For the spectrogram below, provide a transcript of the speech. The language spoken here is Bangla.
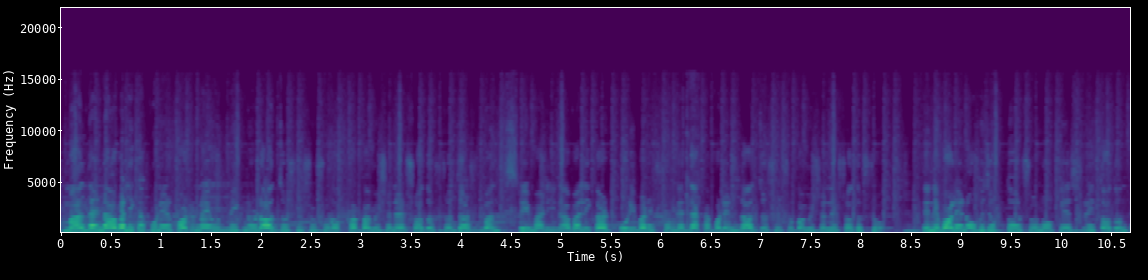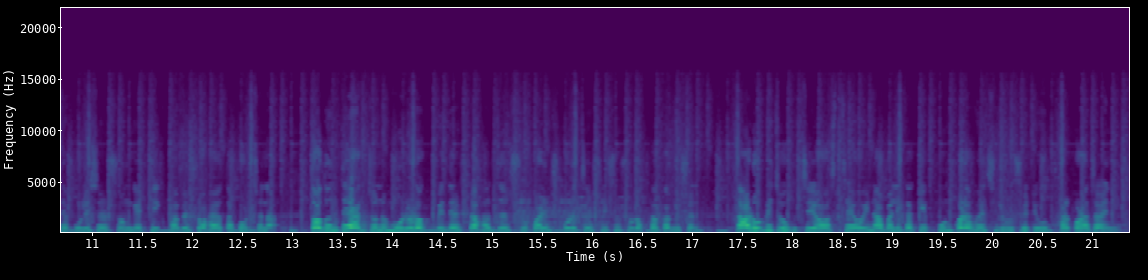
মালদায় নাবালিকা খুনের ঘটনায় উদ্বিগ্ন রাজ্য শিশু সুরক্ষা কমিশনের সদস্য যশবন্ত শ্রীমানি নাবালিকার পরিবারের সঙ্গে দেখা করেন রাজ্য শিশু কমিশনের সদস্য। তিনি বলেন, অভিযুক্ত সোনু কেশরি তদন্তে পুলিশের সঙ্গে ঠিকভাবে সহায়তা করছে না। তদন্তে একজন মনোরোগবিদের সাহায্যের সুপারিশ করেছে শিশু সুরক্ষা কমিশন। তার অভিযোগ, যে অস্ত্রে ওই নাবালিকাকে খুন করা হয়েছিল, সেটি উদ্ধার করা যায়নি।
